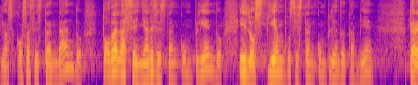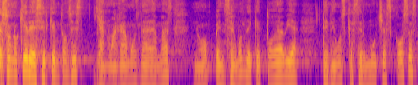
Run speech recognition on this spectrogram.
las cosas se están dando, todas las señales se están cumpliendo y los tiempos se están cumpliendo también. Pero eso no quiere decir que entonces ya no hagamos nada más. No, pensemos de que todavía tenemos que hacer muchas cosas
